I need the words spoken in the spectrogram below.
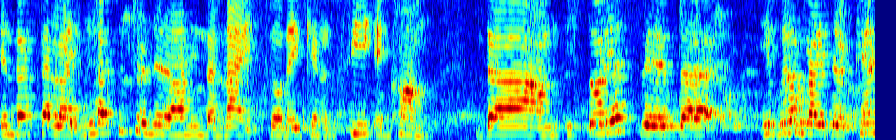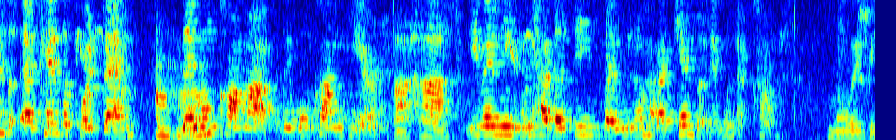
and that's the light. We have to turn it on in the night so they can see and come. The um, Historia said that if we don't light their candle, a candle for them, they Mhm. won't come out. They won't come here. Ajá. Even if we have the things, but we don't have a candle, they will not come. 什么味的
